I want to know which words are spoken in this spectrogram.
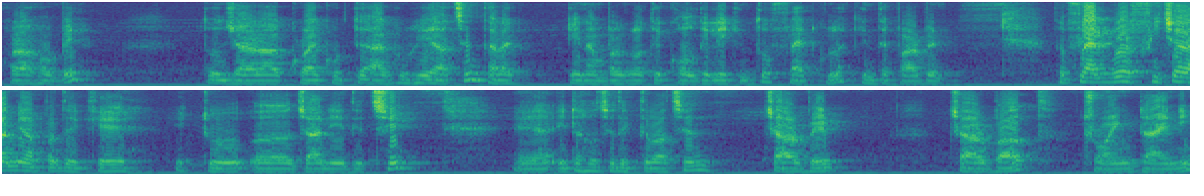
করা হবে। তো যারা ক্রয় করতে আগ্রহী আছেন, তারা এই নাম্বারগুলোতে কল দিলেই কিন্তু ফ্ল্যাটগুলো কিনতে পারবেন। তো ফ্ল্যাটগুলোর ফিচার আমি আপনাদেরকে একটু জানিয়ে দিচ্ছি। এটা হচ্ছে দেখতে পাচ্ছেন, চার বেড চার বাথ ড্রয়িং ডাইনিং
